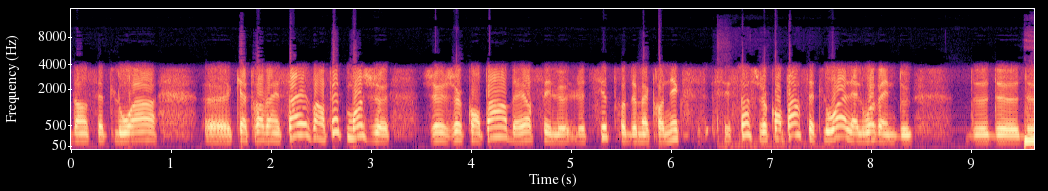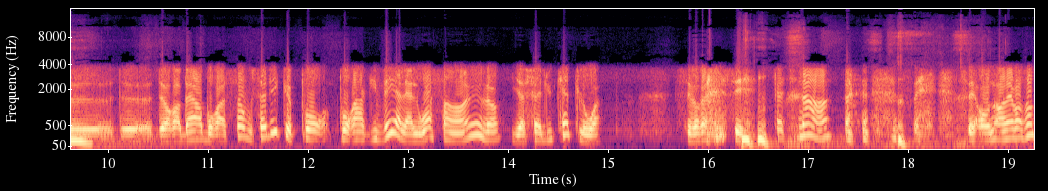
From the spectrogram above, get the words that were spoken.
dans cette loi euh, 96. En fait, moi je je, compare, d'ailleurs, c'est le, titre de ma chronique, c'est ça. Je compare cette loi à la loi 22 de, de, de, de, Robert Bourassa. Vous savez que pour, pour arriver à la loi 101, là, il a fallu quatre lois. C'est vrai, c'est fascinant, hein? On, a l'impression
